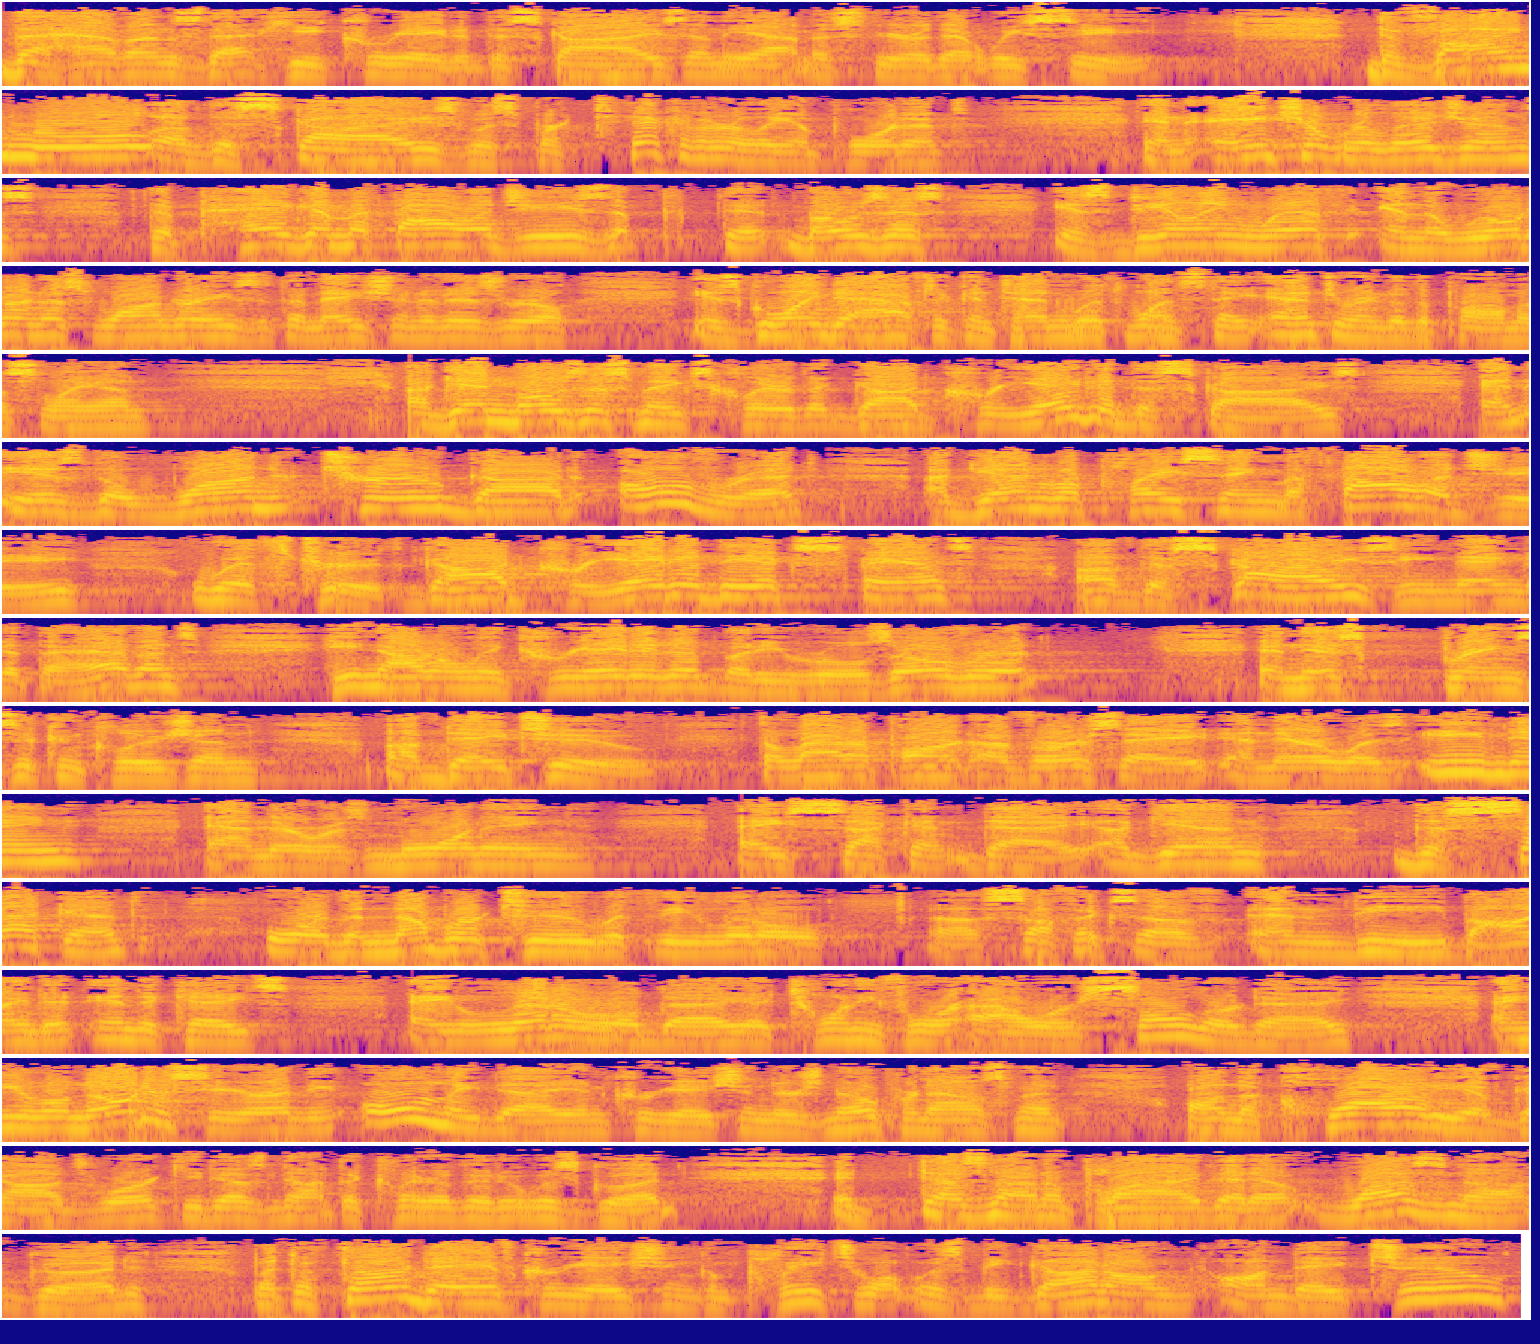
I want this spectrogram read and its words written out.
the heavens that he created, the skies and the atmosphere that we see. Divine rule of the skies was particularly important in ancient religions, the pagan mythologies that, that, Moses is dealing with in the wilderness wanderings that the nation of Israel is going to have to contend with once they enter into the promised land. Again, Moses makes clear that God created the skies and is the one true God over it, again replacing mythology with truth. God created the expanse of the skies. He named it the heavens. He not only created it, but he rules over it. And this brings the conclusion of day two. The latter part of verse eight, and there was evening and there was morning a second day. Again, the second or the number two with the little uh, suffix of ND behind it indicates a literal day, a 24 hour solar day. And you will notice here, in the only day in creation, there's no pronouncement on the quality of God's work. He does not declare that it was good. It does not imply that it was not good. But the third day of creation completes what was begun on, on day two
